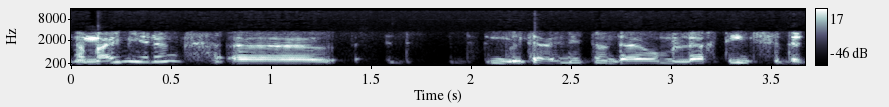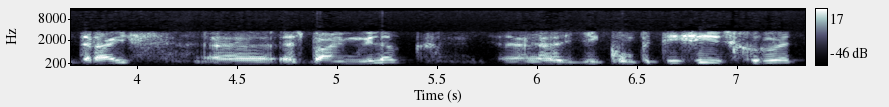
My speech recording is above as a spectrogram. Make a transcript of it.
na my mening uh moet jy net onthou om lugdienste bedryf uh is baie moeilik. Uh die kompetisie is groot.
